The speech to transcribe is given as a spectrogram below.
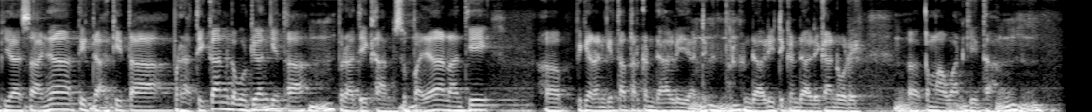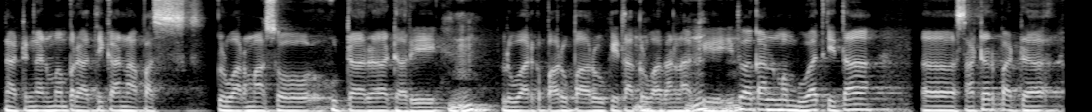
biasanya tidak kita perhatikan kemudian kita perhatikan supaya nanti eh, pikiran kita terkendali ya, di- terkendali dikendalikan oleh eh, kemauan kita. Nah, dengan memperhatikan napas keluar masuk udara dari luar ke paru-paru kita keluarkan lagi, itu akan membuat kita eh, sadar pada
